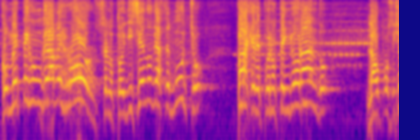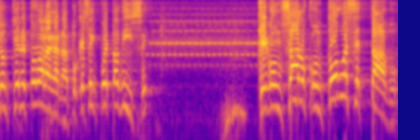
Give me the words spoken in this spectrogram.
Cometen un grave error, se lo estoy diciendo de hace mucho, para que después no estén llorando. La oposición tiene toda la gana, porque esa encuesta dice que Gonzalo con todo ese estado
